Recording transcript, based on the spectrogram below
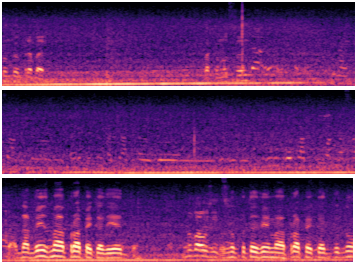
sunt întrebări. Dacă nu sunt... Da, dar veniți mai aproape, că e nu vă auziți. Nu puteți veni mai aproape, că nu...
